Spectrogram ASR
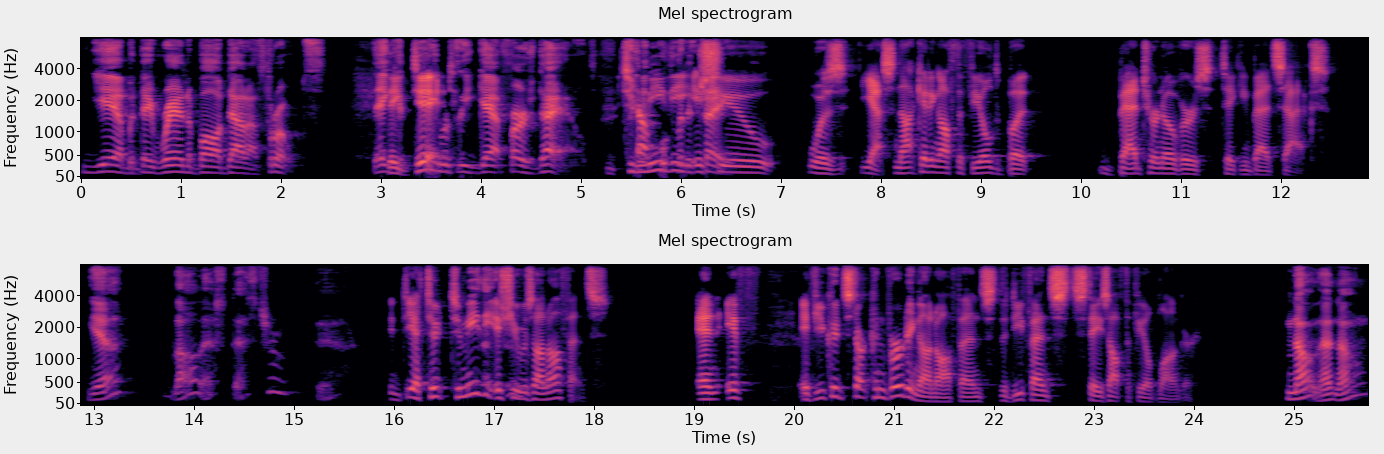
Yeah, but they ran the ball down our throats. They, They did. continuously got first downs. To Kept me the the chain. issue was yes, not getting off the field but bad turnovers, taking bad sacks. Yeah, no, that's that's true. Yeah, Yeah, to to me the issue was on offense. And if if you could start converting on offense, the defense stays off the field longer. No, that no,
